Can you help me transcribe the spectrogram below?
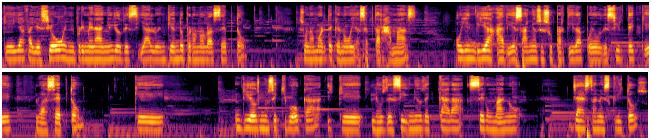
que ella falleció o en el primer año yo decía, lo entiendo, pero no lo acepto. Es una muerte que no voy a aceptar jamás. Hoy en día, a 10 años de su partida, puedo decirte que lo acepto, que Dios no se equivoca y que los designios de cada ser humano ya están escritos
